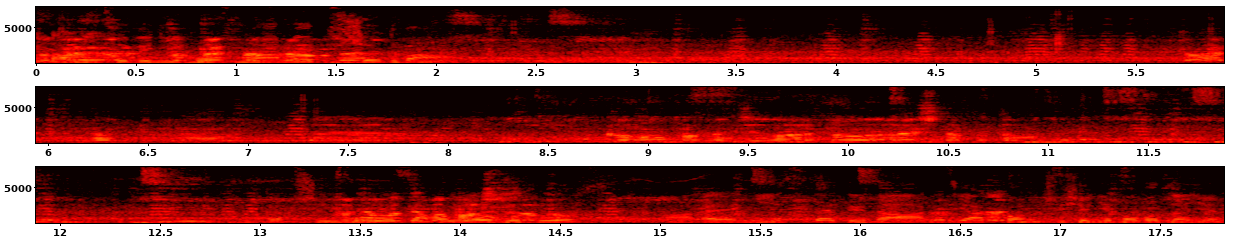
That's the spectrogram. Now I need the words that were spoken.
Na tablicy wyników mamy 3-2. Tak, no, no, e, koło będzie warto, a reszta to tam... To przyjmuje Gabriel Jesus, ale niestety ta akcja kończy się niepowodzeniem.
